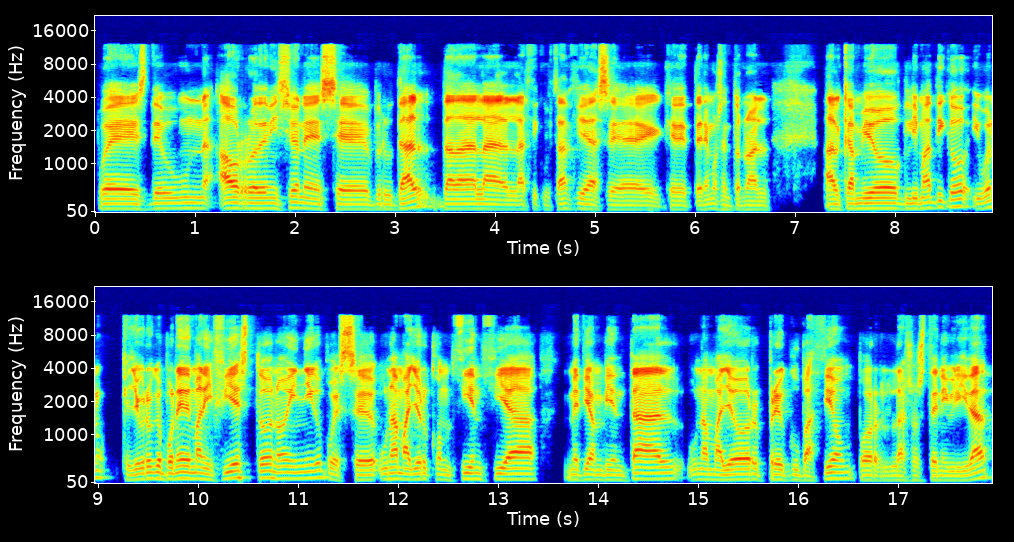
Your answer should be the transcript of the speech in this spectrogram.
pues de un ahorro de emisiones eh, brutal, dadas las circunstancias que tenemos en torno al, al cambio climático y bueno, que yo creo que pone de manifiesto, ¿no, Íñigo? Pues eh, una mayor conciencia medioambiental, una mayor preocupación por la sostenibilidad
